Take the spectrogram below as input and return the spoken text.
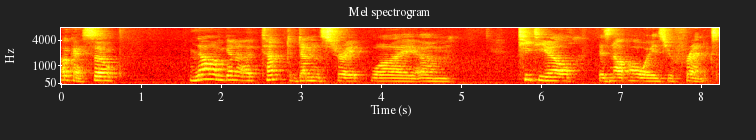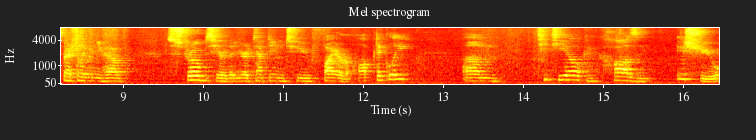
Okay, so now I'm going to attempt to demonstrate why um, TTL is not always your friend, especially when you have strobes here that you're attempting to fire optically. Um, TTL can cause an issue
